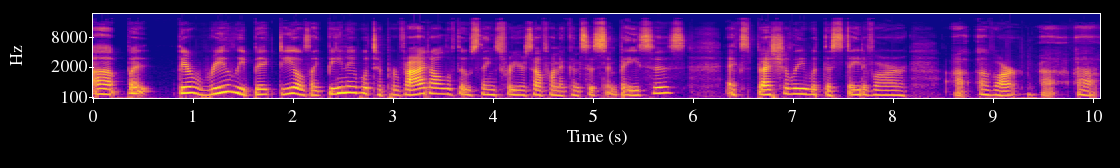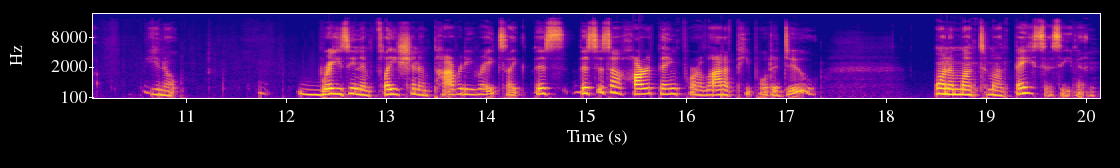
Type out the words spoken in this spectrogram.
uh, but they're really big deals. Like being able to provide all of those things for yourself on a consistent basis, especially with the state of our uh, of our uh, uh, you know raising inflation and poverty rates. Like this, this is a hard thing for a lot of people to do on a month to month basis, even.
